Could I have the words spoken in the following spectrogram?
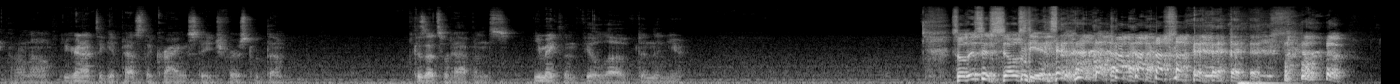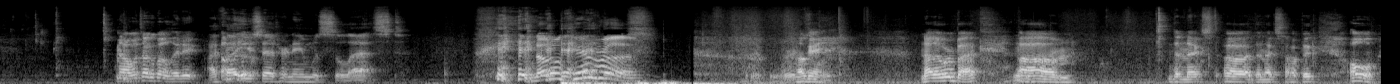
I don't know. You're gonna have to get past the crying stage first with them, because that's what happens. You make them feel loved, and then you. So this is Celsius. no, we'll talk about later. I thought you said her name was Celeste. Not on camera. Okay. Now that we're back, um, the next uh, the next topic. Oh,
